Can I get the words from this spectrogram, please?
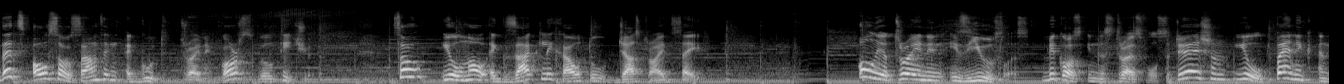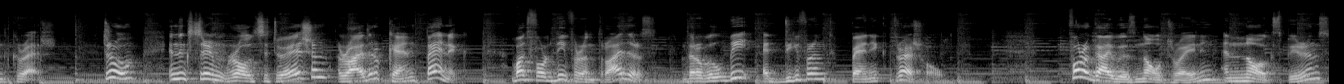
That's also something a good training course will teach you. So you'll know exactly how to just ride safe. All your training is useless, because in a stressful situation you'll panic and crash. True, in extreme road situation a rider can panic, but for different riders there will be a different panic threshold. For a guy with no training and no experience,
